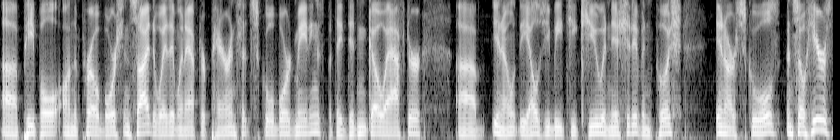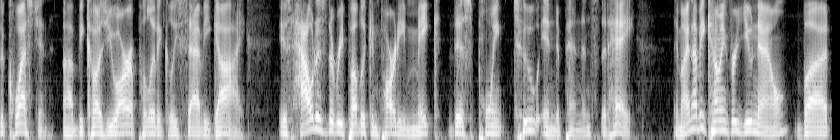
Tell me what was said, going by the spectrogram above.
Uh, people on the pro abortion side, the way they went after parents at school board meetings, but they didn't go after, uh, you know, the LGBTQ initiative and push in our schools. And so here's the question uh, because you are a politically savvy guy is how does the Republican Party make this point to independents that, hey, they might not be coming for you now, but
